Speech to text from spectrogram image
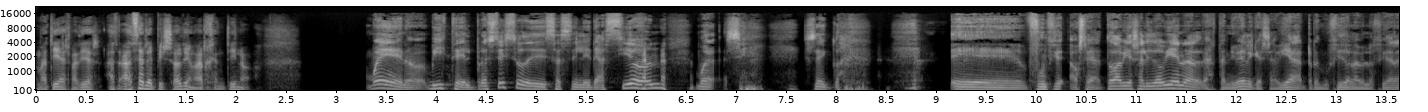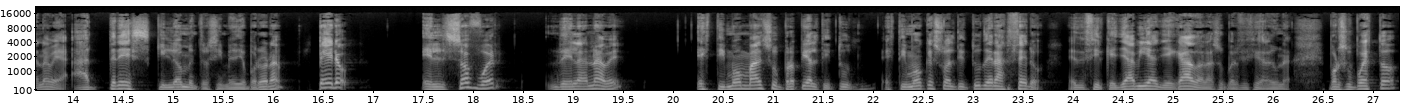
Matías, Matías, haz el episodio en argentino. Bueno, viste, el proceso de desaceleración, bueno, se, se, eh, o sea, todo había salido bien hasta el nivel de que se había reducido la velocidad de la nave a 3 kilómetros y medio por hora, pero el software de la nave estimó mal su propia altitud. Estimó que su altitud era cero, es decir, que ya había llegado a la superficie de la Luna. Por supuesto,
